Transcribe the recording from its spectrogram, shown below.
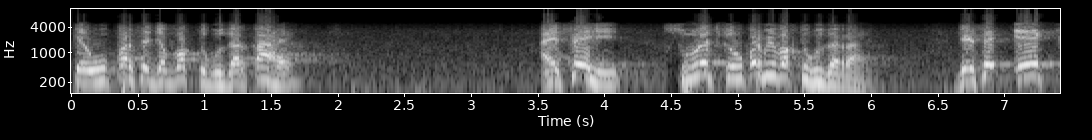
کے اوپر سے جب وقت گزرتا ہے، ایسے ہی سورج کے اوپر بھی وقت گزر رہا ہے۔ جیسے ایک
